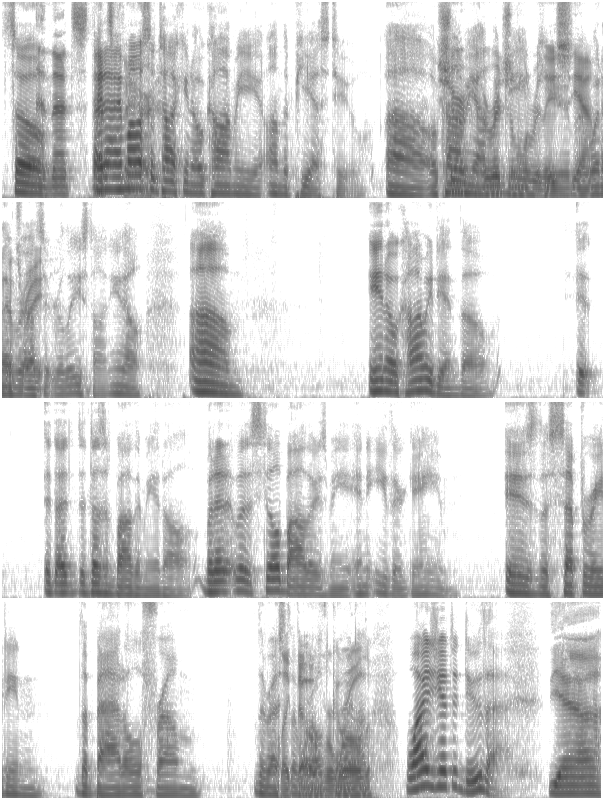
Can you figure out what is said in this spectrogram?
So and that's and I'm fair. also talking Okami on the PS2. Uh, Okami Sure, on original the release, GameCube yeah, whatever that's else it released on. You know, um, in Okamiden though, it, it it doesn't bother me at all. But it, what still bothers me in either game is the separating the battle from the rest like of the the world going on. overworld. Why did you have to do that? Yeah.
